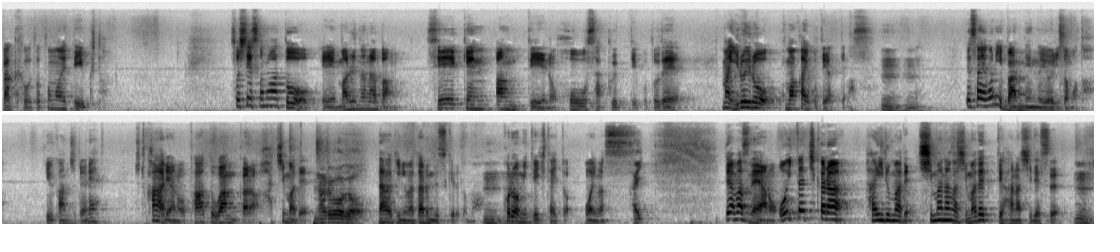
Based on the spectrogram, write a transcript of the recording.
幕府を整えていくと。そしてその後、えー丸7番政権安定の方策っていうことでまあいろいろ細かいことやってます。うんうん。で最後に晩年の頼朝という感じでね。ちょっとかなりあのパート1から8までなるほど。長きにわたるんですけれども、うんうん。これを見ていきたいと思います。はい。ではまずねあの生い立ちから入るまで島流しまでっていう話です。うん。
